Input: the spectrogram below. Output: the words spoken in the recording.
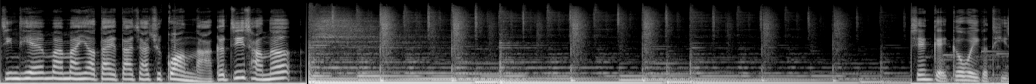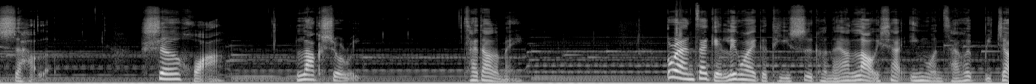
今天曼曼要带大家去逛哪个机场呢？先给各位一个提示好了，奢华 （luxury），猜到了没？不然再给另外一个提示，可能要唠一下英文才会比较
